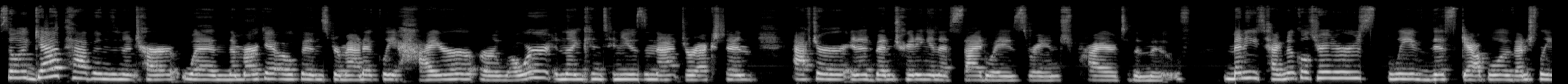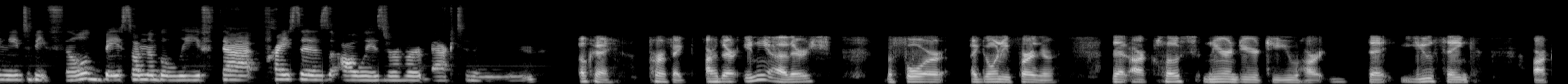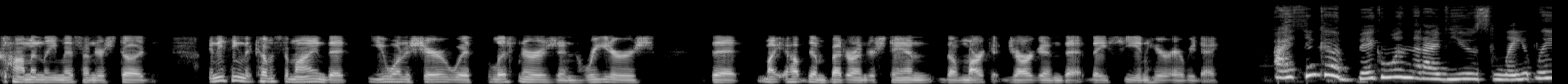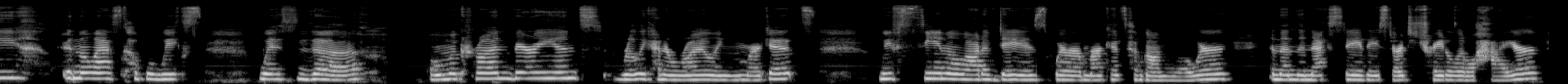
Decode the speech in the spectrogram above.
So a gap happens in a chart when the market opens dramatically higher or lower and then continues in that direction after it had been trading in a sideways range prior to the move. Many technical traders believe this gap will eventually need to be filled based on the belief that prices always revert back to the mean. Okay, perfect. Are there any others before I go any further that are close, near, and dear to you, heart, that you think are commonly misunderstood? Anything that comes to mind that you want to share with listeners and readers that might help them better understand the market jargon that they see and hear every day? I think a big one that I've used lately in the last couple weeks with the Omicron variant really kind of roiling markets. We've seen a lot of days where markets have gone lower and then the next day they start to trade a little higher.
